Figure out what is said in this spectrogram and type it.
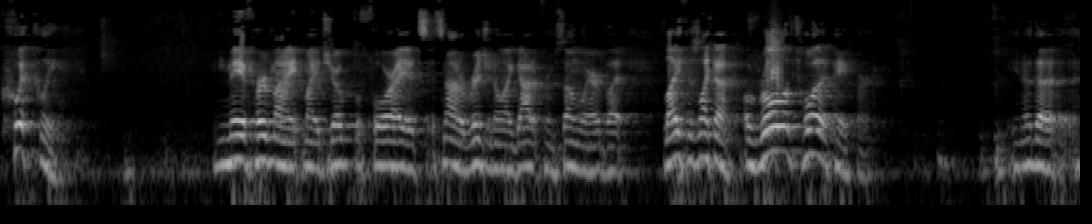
quickly. You may have heard my, my joke before. It's it's not original. I got it from somewhere. But life is like a, a roll of toilet paper. You know the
